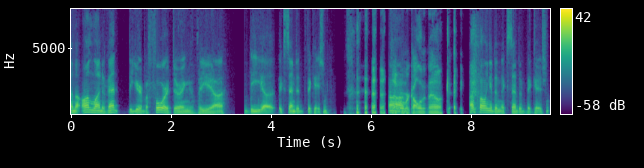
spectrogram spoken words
an online event the year before during the uh, the uh, extended vacation. Is that what Um, we're calling it now? Okay. I'm calling it an extended vacation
